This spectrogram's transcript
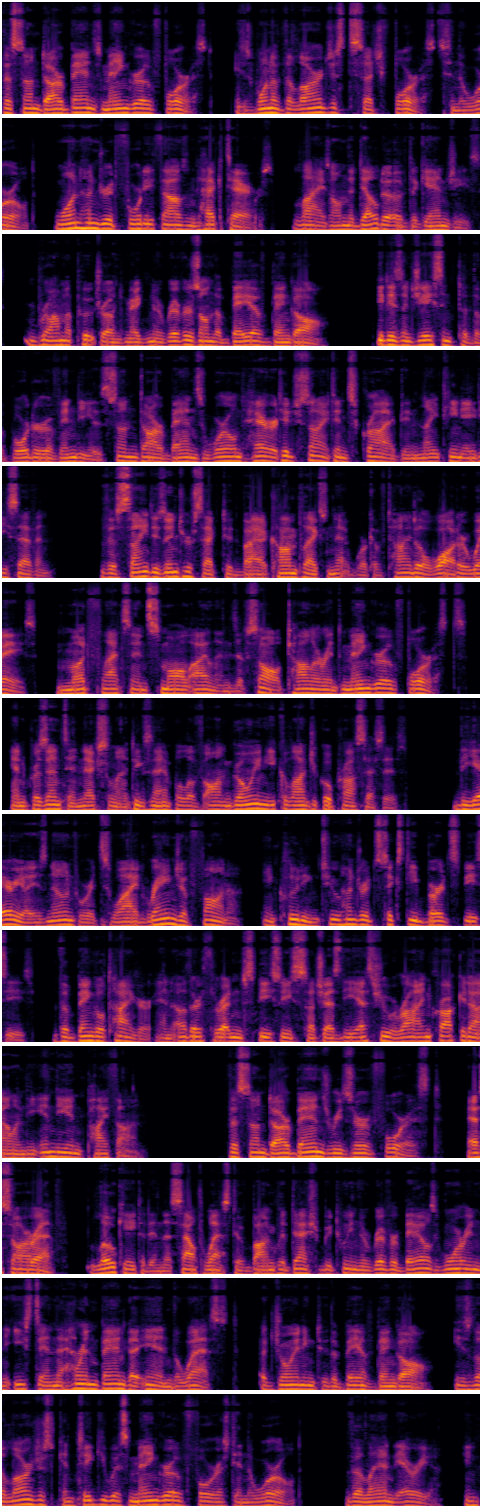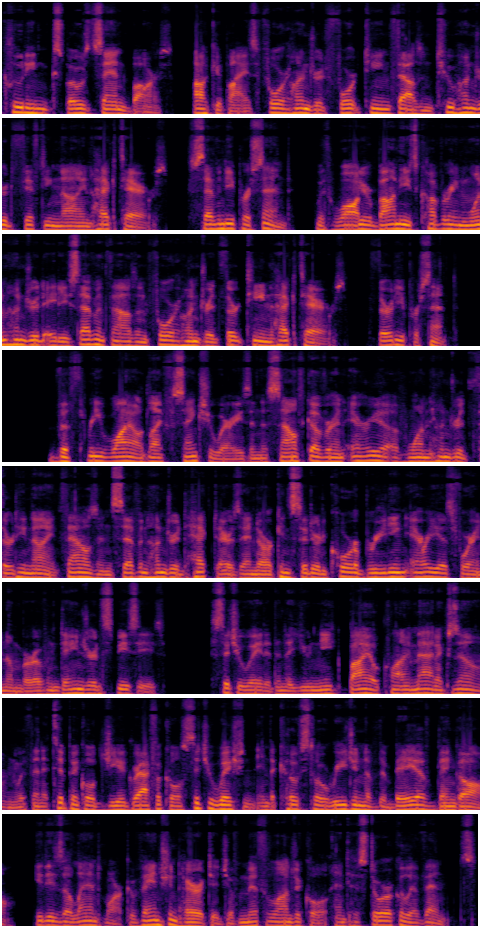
The Sundarbans mangrove forest, is one of the largest such forests in the world, 140,000 hectares, lies on the delta of the Ganges, Brahmaputra and Meghna rivers on the Bay of Bengal. It is adjacent to the border of India's Sundarbans World Heritage Site inscribed in 1987. The site is intersected by a complex network of tidal waterways, mudflats and small islands of salt-tolerant mangrove forests, and presents an excellent example of ongoing ecological processes. The area is known for its wide range of fauna, including 260 bird species, the Bengal tiger and other threatened species such as the estuarine crocodile and the Indian python. The Sundarbans Reserve Forest, SRF, located in the southwest of Bangladesh between the river Baleswar in the east and the Harinbhanga in the west, adjoining to the Bay of Bengal, is the largest contiguous mangrove forest in the world. The land area, including exposed sandbars, occupies 414,259 hectares, 70%, with water bodies covering 187,413 hectares, 30%. The three wildlife sanctuaries in the south cover an area of 139,700 hectares and are considered core breeding areas for a number of endangered species. Situated in a unique bioclimatic zone within a typical geographical situation in the coastal region of the Bay of Bengal, it is a landmark of ancient heritage of mythological and historical events.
